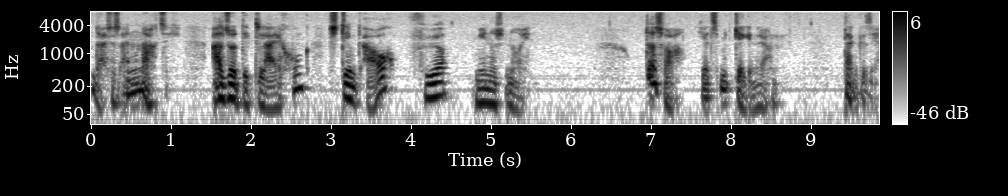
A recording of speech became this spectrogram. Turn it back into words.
und das ist 81. Also die Gleichung stimmt auch für minus 9. Das war jetzt mit Gegenrechnung. Danke sehr.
